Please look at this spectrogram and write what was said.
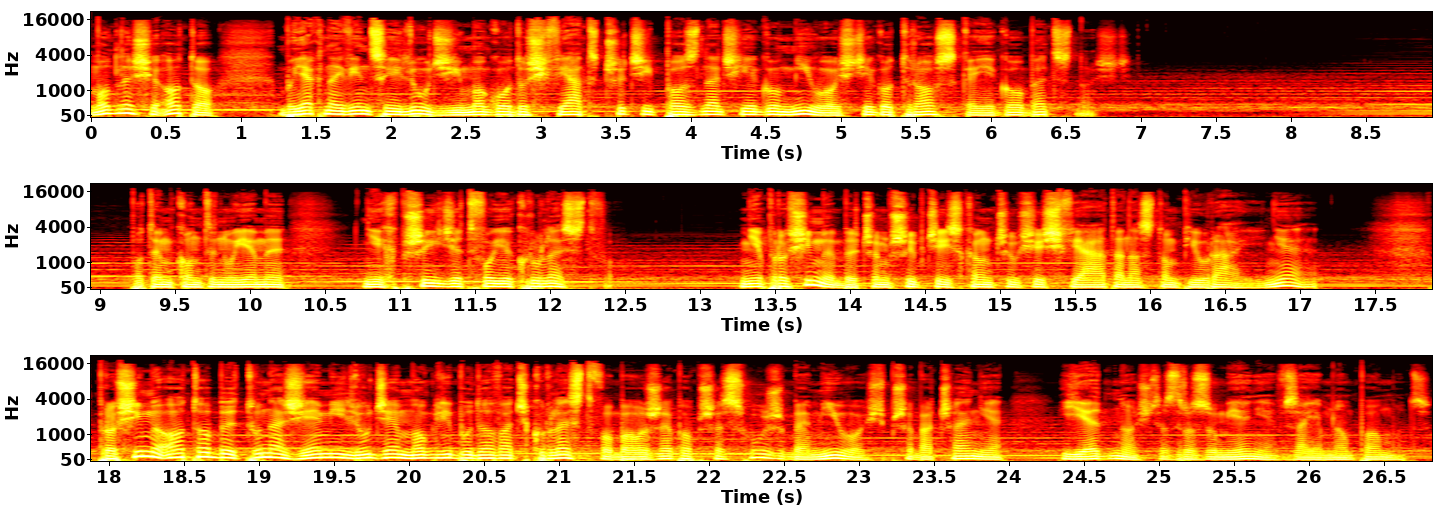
Modlę się o to, by jak najwięcej ludzi mogło doświadczyć i poznać Jego miłość, Jego troskę, Jego obecność. Potem kontynuujemy: Niech przyjdzie Twoje królestwo. Nie prosimy, by czym szybciej skończył się świat, a nastąpił raj. Nie. Prosimy o to, by tu na ziemi ludzie mogli budować Królestwo Boże poprzez służbę, miłość, przebaczenie, jedność, zrozumienie, wzajemną pomoc.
